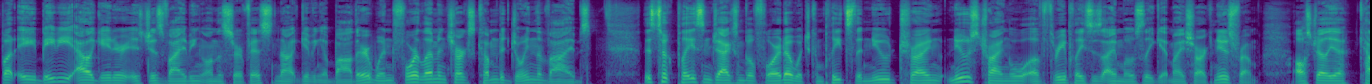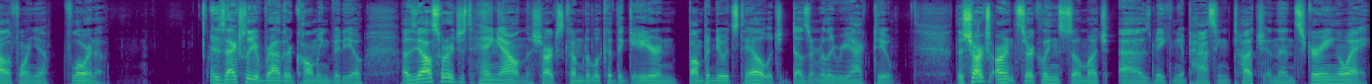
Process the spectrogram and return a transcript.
But a baby alligator is just vibing on the surface, not giving a bother, when four lemon sharks come to join the vibes. This took place in Jacksonville, Florida, which completes the new tri- news triangle of three places I mostly get my shark news from Australia, California, Florida. It is actually a rather calming video, as they all sort of just hang out and the sharks come to look at the gator and bump into its tail, which it doesn't really react to. The sharks aren't circling so much as making a passing touch and then scurrying away,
